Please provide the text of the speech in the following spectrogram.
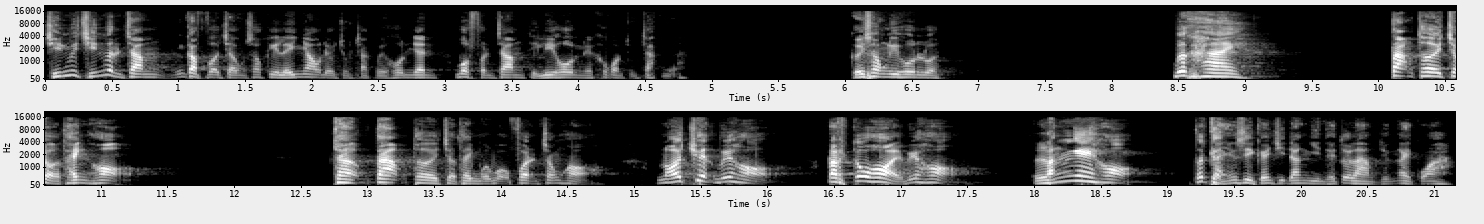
99% những cặp vợ chồng sau khi lấy nhau đều trục trặc về hôn nhân, 1% thì ly hôn nên không còn trục trặc nữa. Cưới xong ly hôn luôn. Bước 2, tạm thời trở thành họ. Tạm, tạm thời trở thành một bộ phận trong họ. Nói chuyện với họ, đặt câu hỏi với họ, lắng nghe họ Tất cả những gì các anh chị đang nhìn thấy tôi làm những ngày qua.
